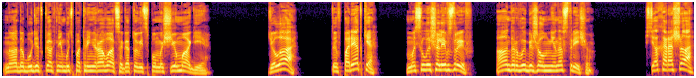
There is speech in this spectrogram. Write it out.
Надо будет как-нибудь потренироваться готовить с помощью магии. Дела, ты в порядке? Мы слышали взрыв. Андер выбежал мне навстречу. Все хорошо,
